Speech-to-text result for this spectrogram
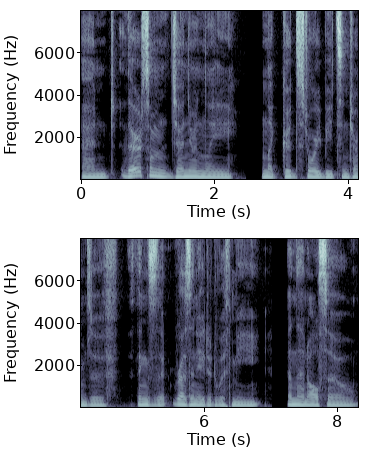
and there are some genuinely like good story beats in terms of things that resonated with me, and then also,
